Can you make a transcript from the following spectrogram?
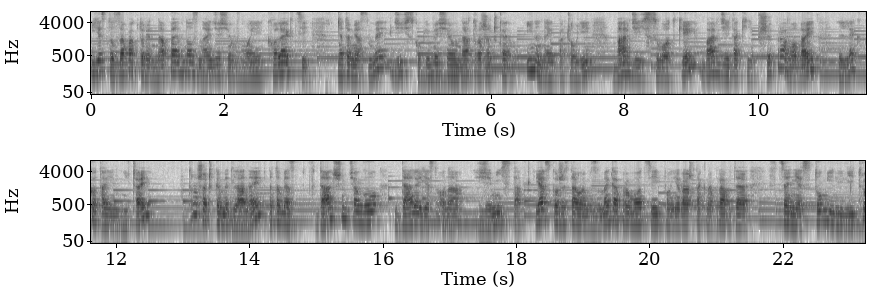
i jest to zapach, który na pewno znajdzie się w mojej kolekcji. Natomiast my dziś skupimy się na troszeczkę innej paczuli, bardziej słodkiej, bardziej takiej przyprawowej, lekko tajemniczej, troszeczkę mydlanej, natomiast dalszym ciągu dalej jest ona ziemista. Ja skorzystałem z mega promocji, ponieważ tak naprawdę w cenie 100 ml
